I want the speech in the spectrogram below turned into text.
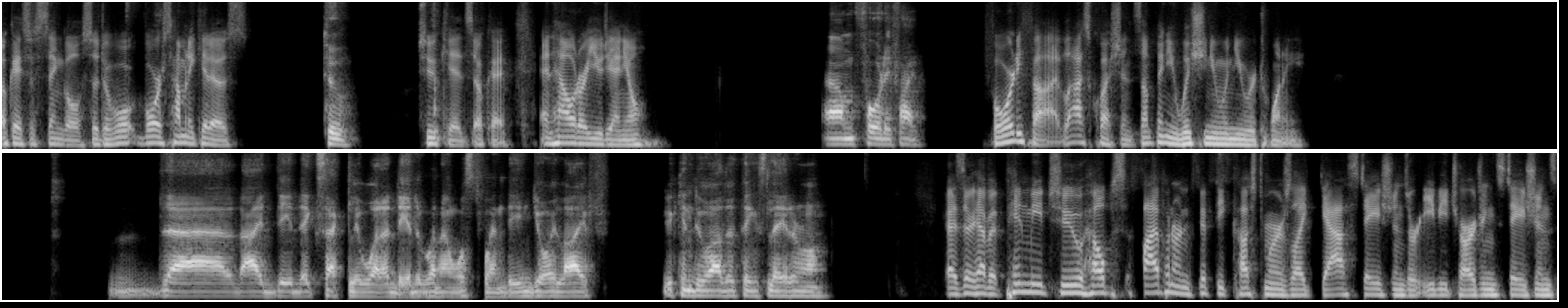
Okay, so single. So divorce. how many kiddos? Two. Two kids. Okay. And how old are you, Daniel? I'm 45. 45. Last question. Something you wish you knew when you were 20. That I did exactly what I did when I was 20. Enjoy life. You can do other things later on. Guys, there you have it. PinMeTo helps 550 customers like gas stations or EV charging stations,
